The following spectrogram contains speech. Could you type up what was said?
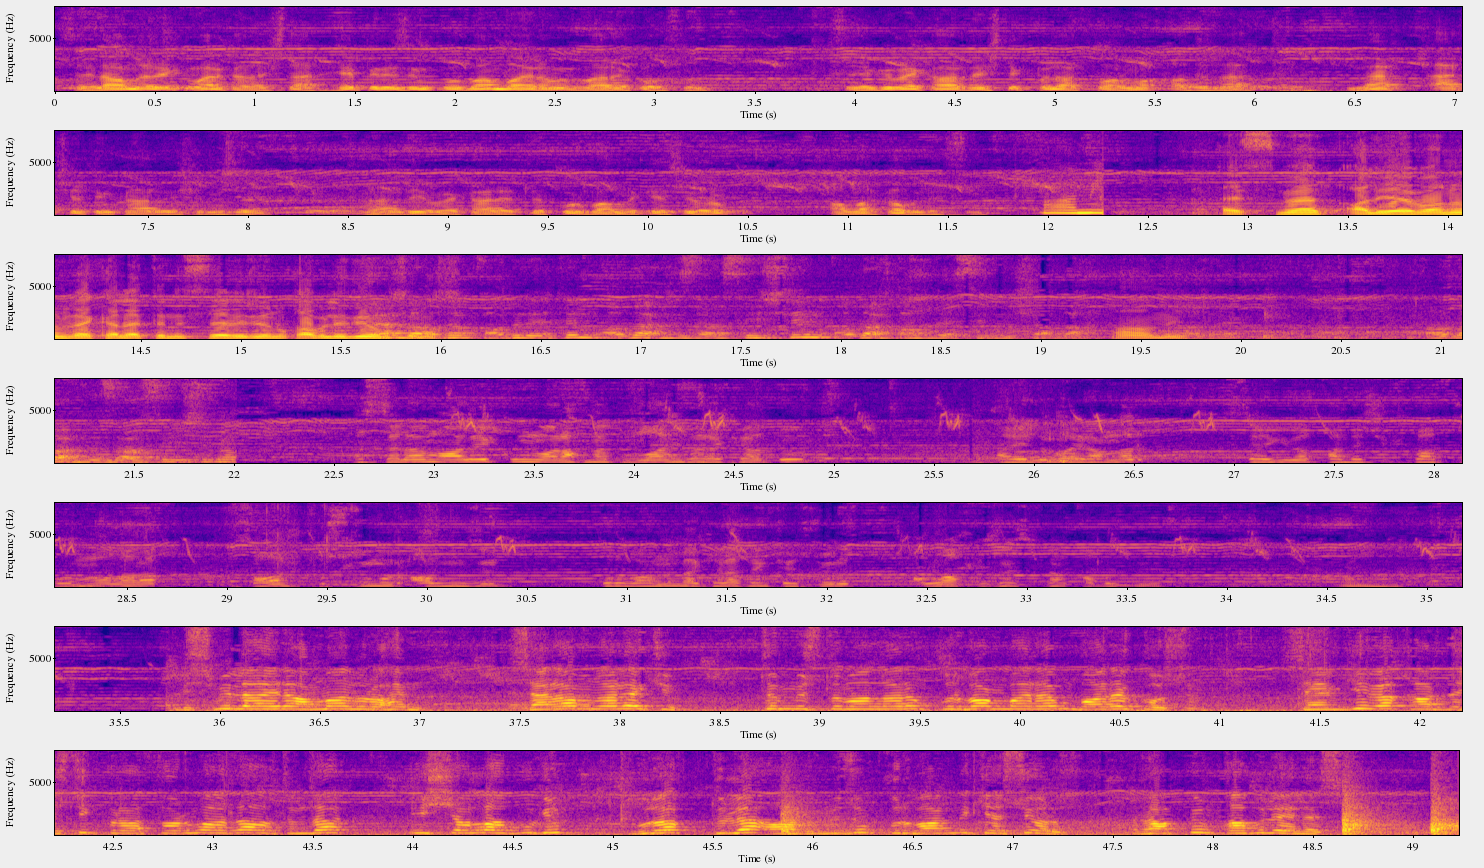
Selamünaleyküm arkadaşlar. Hepinizin Kurban Bayramı mübarek olsun. Sevgi ve Kardeşlik Platformu adına Mert Erçetin kardeşimizin verdiği vekaletle kurbanını kesiyorum. Allah kabul etsin. Amin. Esmer Aliyeva'nın vekaletini size veriyorum. Kabul ediyor musunuz? kabul ettim. Allah rızası için Allah kabul etsin inşallah. Amin. Allah rızası için Esselamu Aleyküm ve Rahmetullahi ve Berekatuhu. Hayırlı bayramlar. Sevgi ve kardeşlik platformu olarak Savaş Üstümur abimizin kurbanını vekaleten kesiyoruz. Allah bizden sizden kabul buyursun. Bismillahirrahmanirrahim. Selamun Aleyküm. Tüm Müslümanların Kurban Bayramı mübarek olsun. Sevgi ve Kardeşlik Platformu adı altında inşallah bugün Burak Tüle abimizin kurbanını kesiyoruz. Rabbim kabul eylesin.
